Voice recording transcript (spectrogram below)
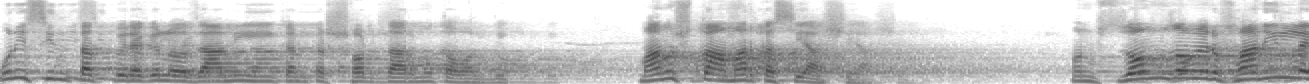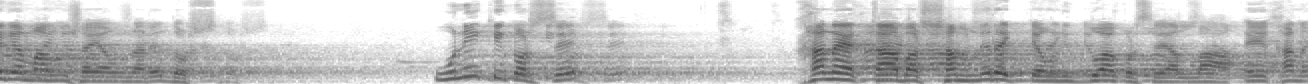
উনি চিন্তা করে গেল যে আমি এখানকার সর্দার মোতাবল্লি। মানুষ তো আমার কাছে আসে। জমজমের ফানির লেগে মানুষ আয়া উনারে দর্শক উনি কি করছে? খানায় কাবার সামনে রেখে উনি দোয়া করছে, আল্লাহ এই খানে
